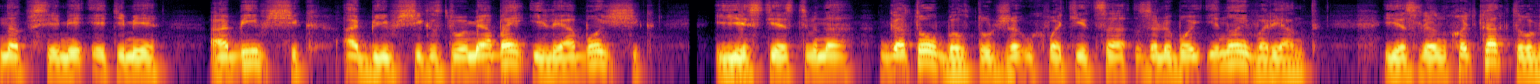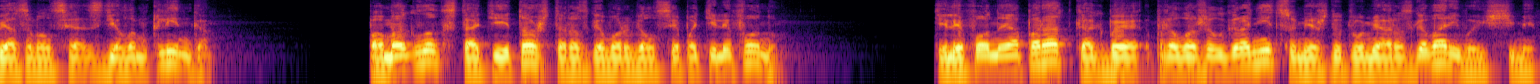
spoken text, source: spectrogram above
над всеми этими «обивщик», «обивщик» с двумя «б» или «обойщик», естественно, готов был тут же ухватиться за любой иной вариант, если он хоть как-то увязывался с делом Клинга. Помогло, кстати, и то, что разговор велся по телефону. Телефонный аппарат как бы проложил границу между двумя разговаривающими.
